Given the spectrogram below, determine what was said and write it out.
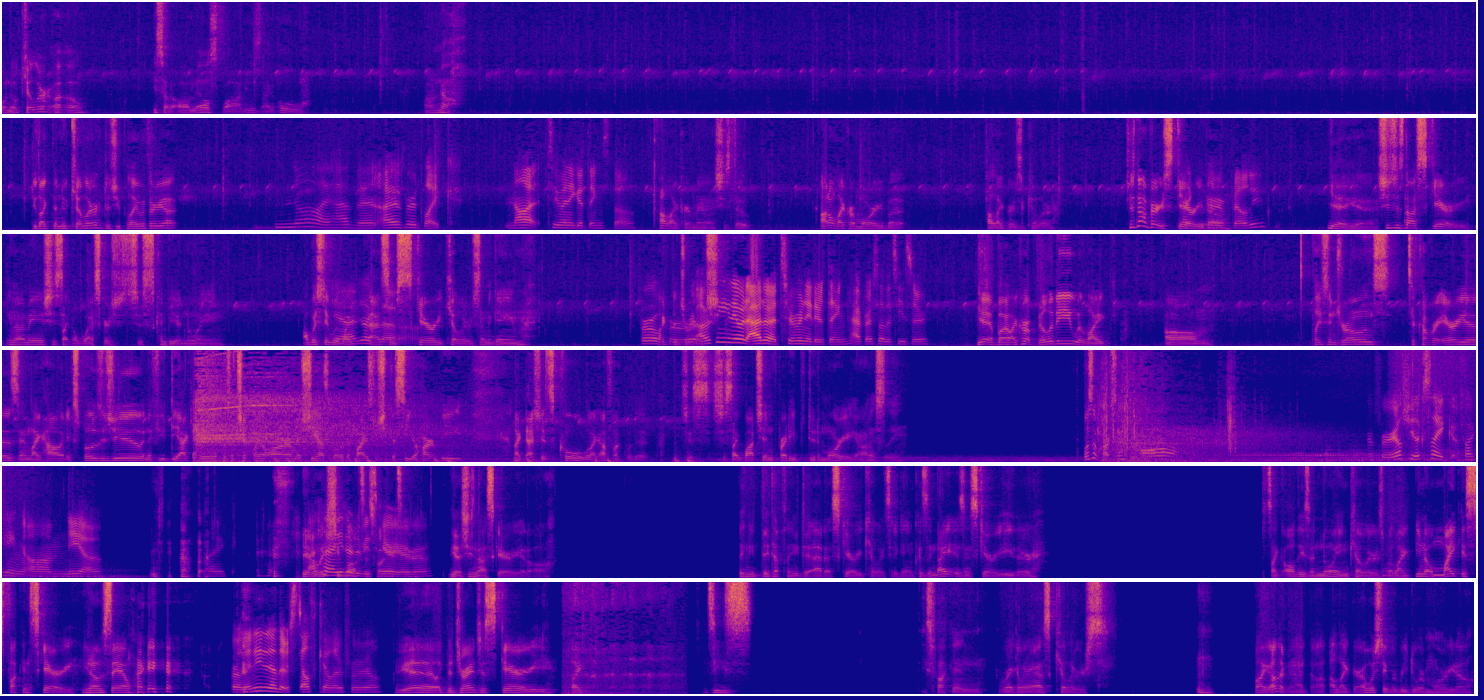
Oh, no killer? Uh-oh. He saw the all-male squad. He was like, oh. I don't know. You like the new killer? Did you play with her yet? No, I haven't. I've heard like not too many good things though. I like her, man. She's dope. I don't like her Mori, but I like her as a killer. She's not very scary like her though. ability. Yeah, yeah. She's just not scary. You know what I mean? She's like a Wesker. She just can be annoying. I wish they would Yeah, like like add some scary killers in the game. Bro, Like the real. I was thinking they would add a Terminator thing after I saw the teaser. Yeah, but like her ability with like um placing drones to cover areas and like how it exposes you and if you deactivate it puts a chip on your arm and she has a little device where she can see your heartbeat. Like that shit's cool. Like I fuck with it. It's just it's just like watching Freddy do the Mori, honestly. What's up, Carson? Bro, for real, she looks like fucking um Neo. like Yeah, I the way she need her to be scarier, bro. Yeah, she's not scary at all. They need they definitely need to add a scary killer to the game because the knight isn't scary either. It's like all these annoying killers, but like, you know, Mike is fucking scary. You know what I'm saying? Like Bro, they need another stealth killer for real. Yeah, like the dredge is scary. Like these these fucking regular ass killers. like other than that, though, I, I like her. I wish they would redo her more, though.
